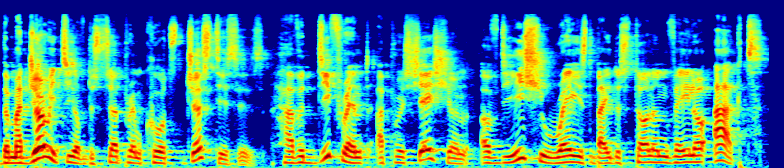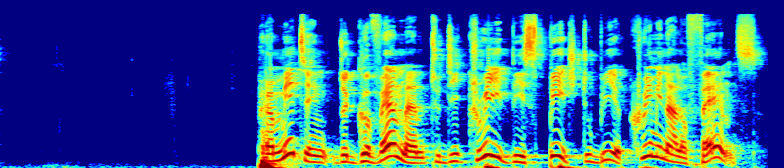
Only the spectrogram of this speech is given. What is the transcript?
The majority of the Supreme Court's justices have a different appreciation of the issue raised by the Stolen Valor Act. Permitting the government to decree this speech to be a criminal offense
